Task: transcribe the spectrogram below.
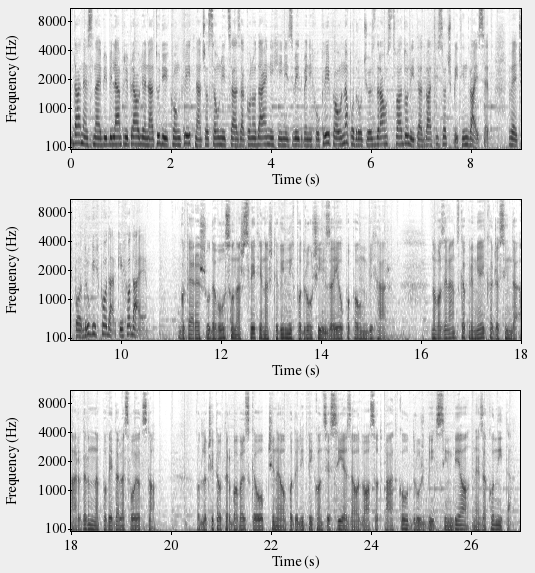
Danes naj bi bila pripravljena tudi konkretna časovnica zakonodajnih in izvedbenih ukrepov na področju zdravstva do leta 2025. Več po drugih podarkih odaje. Guterres v Davosu naš svet je na številnih področjih zajel popoln vihar. Novozelandska premijejka Jacinda Ardern napovedala svoj odstop. Odločitev trboveljske občine o podelitvi koncesije za odvoz odpadkov v družbi Simbio nezakonita.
